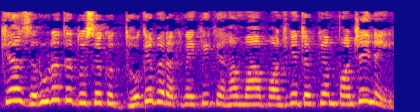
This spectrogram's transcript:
کیا ضرورت ہے دوسرے کو دھوکے میں رکھنے کی کہ ہم وہاں پہنچ گئے جبکہ ہم پہنچے ہی نہیں؟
